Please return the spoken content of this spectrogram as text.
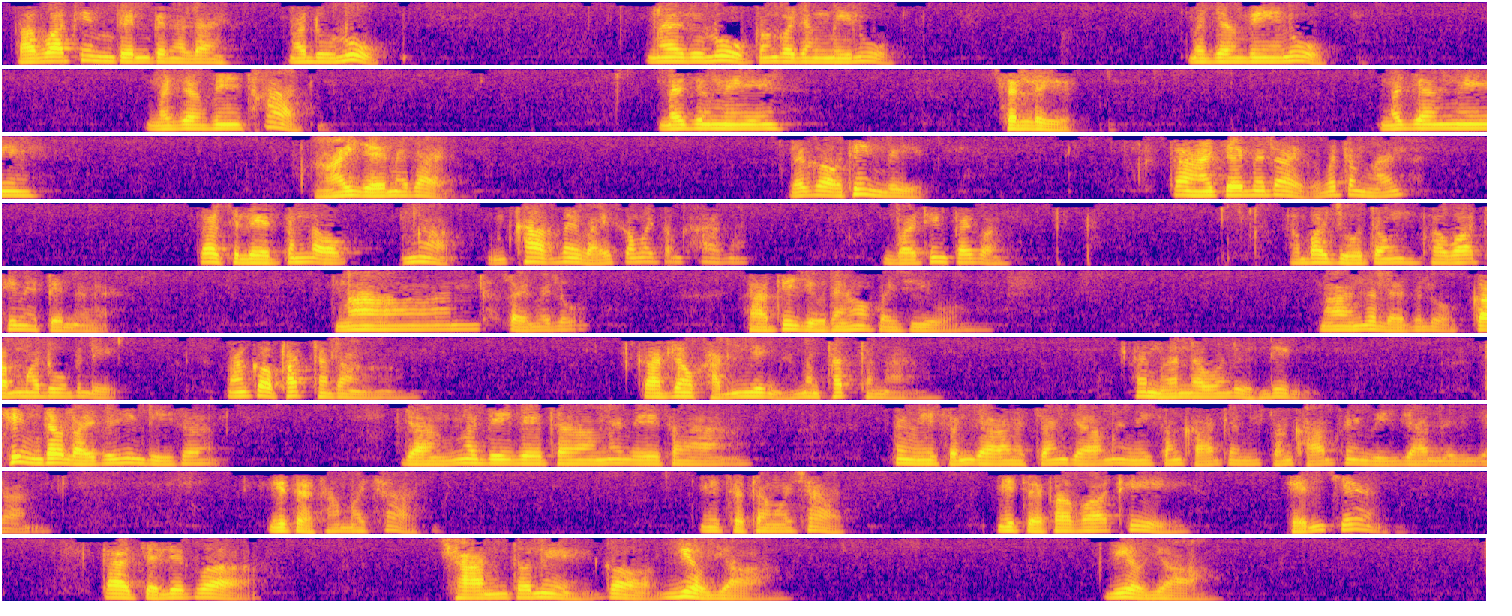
ภาวะที่มันเป็นเป็นอะไร มาดูลูกมาดูลูกมันก็ยังมีลูกมันยังมีลูกมันยังมีธาตุมันยังมีเฉลดมันยังมีหายใจไม่ได้ แล้วก็ทิ้งไปอีกถ้าหายใจไม่ได้ก็ไม่ต้องหาย ถ้าเฉลดมันออกมากมันคาดไม่ไหวก็ไม่ต้องคาดมันปล่อยทิ้งไปก่อนเอาไปอยู่ตรงภาวะที่ไม่เป็นอะไรงานเท่าไหร่ไม่รู้ หาที่อยู่ในห้องไอซียูงานเท่าไหร่ไม่รู้กลับมาดูมันอีกมันก็พัฒนา การเราขันยิ่ง มันพัฒนา ให้เหมือนเราคนอื่นยิ่ง ทิ้งเท่าไหร่ก็ยิ่งดีซะอย่างไม่มีเวทนาไม่มีทนาไม่มีสัญญาสัญญาไม่มีสังขารไม่มีสังขารไม่มีวิญญาณในวิญญาณมีแต่ธรรมชาติมีแต่ธรรมชาติมีแต่ภาวะที่เห็นแจ้งถ้าจะเรียกว่าฌานตัวนี้ก็เยี่ยวยา เยี่ยวยา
